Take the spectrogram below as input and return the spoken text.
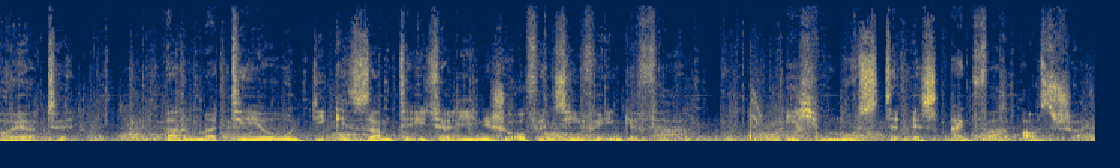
Feuerte, waren Matteo und die gesamte italienische Offensive in Gefahr. Ich musste es einfach ausschalten.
